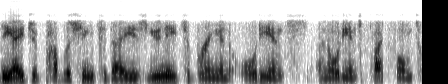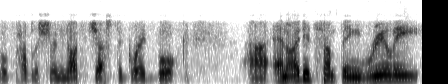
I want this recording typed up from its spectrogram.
the age of publishing today is you need to bring an audience, an audience platform to a publisher, not just a great book. Uh, and I did something really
